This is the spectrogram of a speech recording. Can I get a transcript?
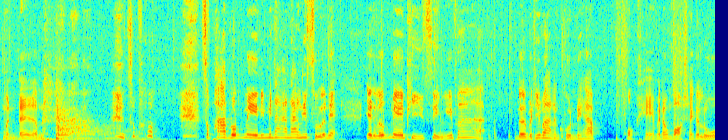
เหมือนเดิมสภาพ สภาพรถเมย์นี่ไม่น่านั่งที่สุดแล้วเนี่ย อย่างรถเมย์ผีสิงไอ้ป้า เดินไปที่บ้านของคุณนะครับ โอเค ไม่ต้องบอกฉันก็รู้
